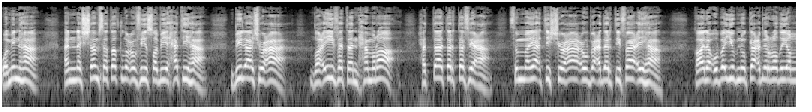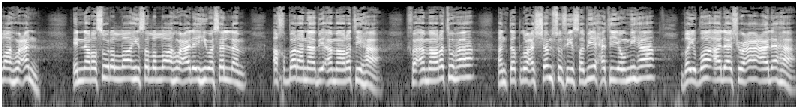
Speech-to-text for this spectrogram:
ومنها أن الشمس تطلع في صبيحتها بلا شعاع ضعيفة حمراء حتى ترتفع ثم يأتي الشعاع بعد ارتفاعها. قال أبي بن كعب رضي الله عنه إن رسول الله صلى الله عليه وسلم أخبرنا بأمارتها فأمارتها أن تطلع الشمس في صبيحة يومها بيضاء لا شعاع لها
